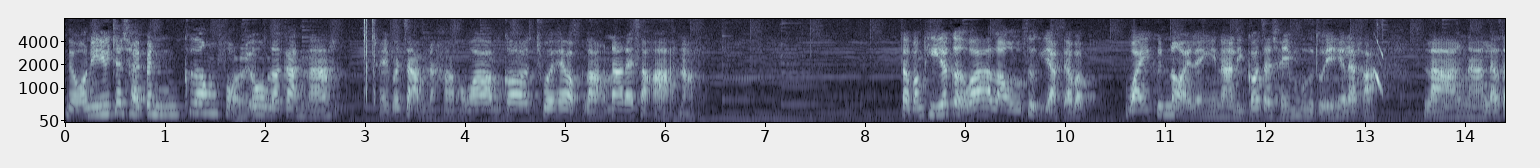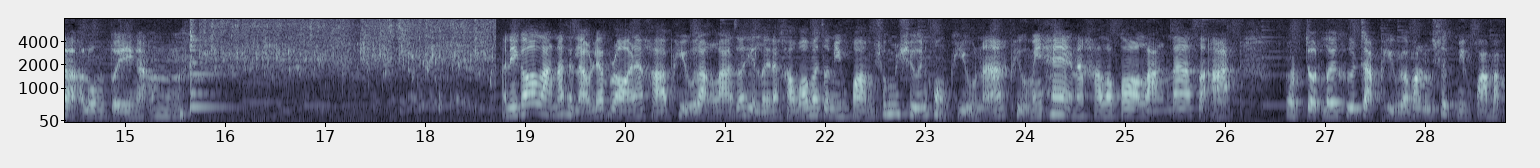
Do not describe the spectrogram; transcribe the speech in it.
เดี๋ยววันนี้นิวจะใช้เป็นเครื่อง f o r e o แล้วกันนะ ใช้ประจำนะคะ เพราะว่ามันก็ช่วยให้แบบล้างหน้าได้สะอาดนะแต่บางทีถ้าเกิดว่าเรารู้สึกอยากจะแบบไวขึ้นหน่อยอะไรอย่างงี้นะลิก็จะใช้มือตัวเองนี่แหละค่ะ ล้างนะ แล้วแต่อารมณ์ตัวเองอะ่ะ อืม อันนี้ก็ล้างหน้าเสร็จแล้วเรียบร้อยนะคะ ผิวหลังล้างจะเห็นเลยนะคะ ว่ามันจะมีความชุ่มชื้นของผิวนะ ผิวไม่แห้งนะคะ แล้วก็ล้างหน้าสะอาดหมดจดเลยคือจับผิวแล้วมันรู้สึกมีความแบบ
